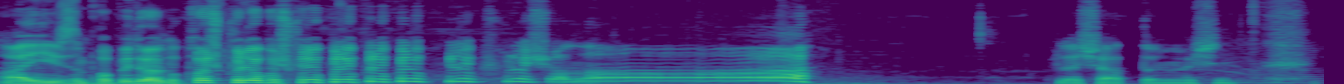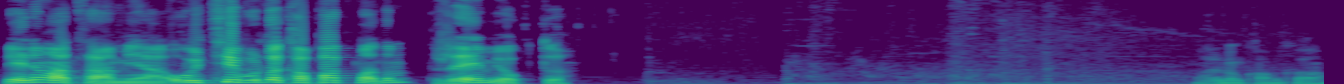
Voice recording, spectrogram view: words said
Ay bizim Poppy de öldü. Koş kule koş kule kule kule kule kule flash Allah. Flash attı ölmemişin. Benim hatam ya. Ultiyi burada kapatmadım. R'm yoktu. Pardon kanka.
